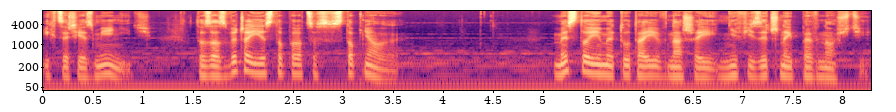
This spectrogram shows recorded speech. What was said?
i chcesz je zmienić, to zazwyczaj jest to proces stopniowy. My stoimy tutaj w naszej niefizycznej pewności.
